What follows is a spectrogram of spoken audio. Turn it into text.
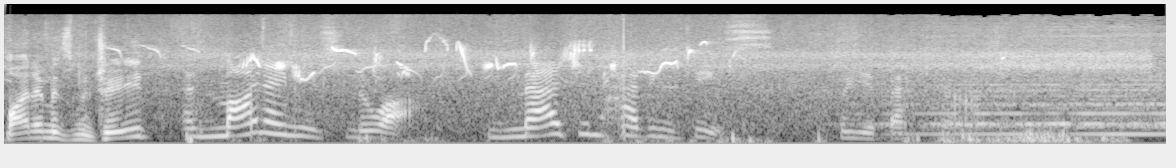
my name is Majid. And my name is Lua. Imagine having this for your backyard.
